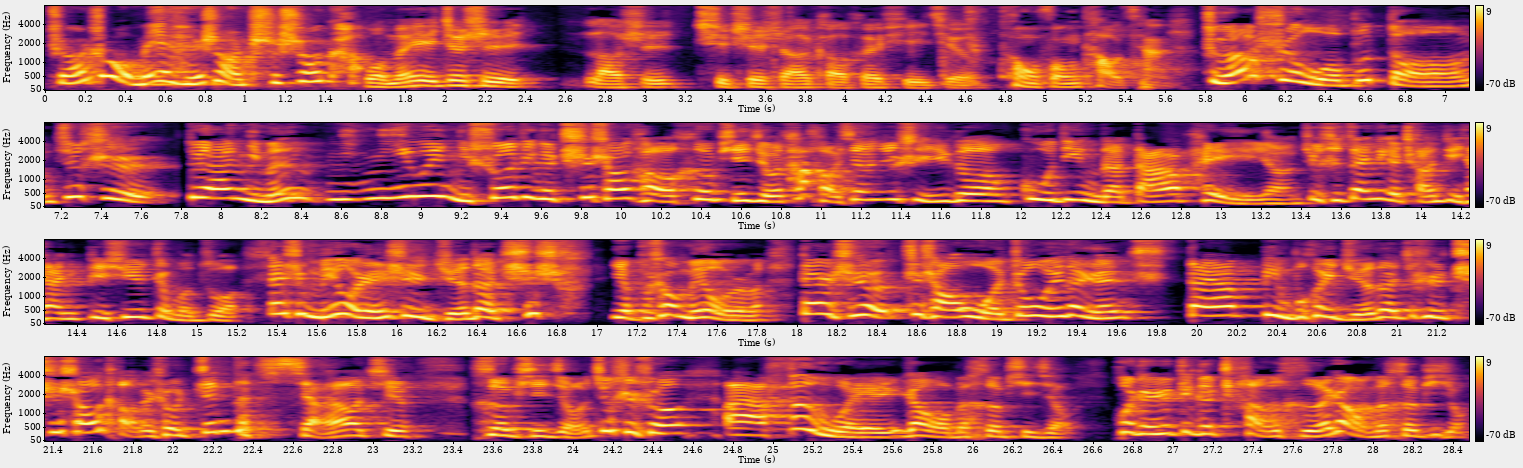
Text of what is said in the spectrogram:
主要是我们也很少吃烧烤，我们也就是。老师去吃烧烤喝啤酒，痛风套餐。主要是我不懂，就是对啊，你们你你，因为你说这个吃烧烤喝啤酒，它好像就是一个固定的搭配一样，就是在那个场景下你必须这么做。但是没有人是觉得吃烧，也不说没有人吧，但是至少我周围的人，大家并不会觉得就是吃烧烤的时候真的想要去喝啤酒，就是说啊氛围让我们喝啤酒。或者是这个场合让我们喝啤酒，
